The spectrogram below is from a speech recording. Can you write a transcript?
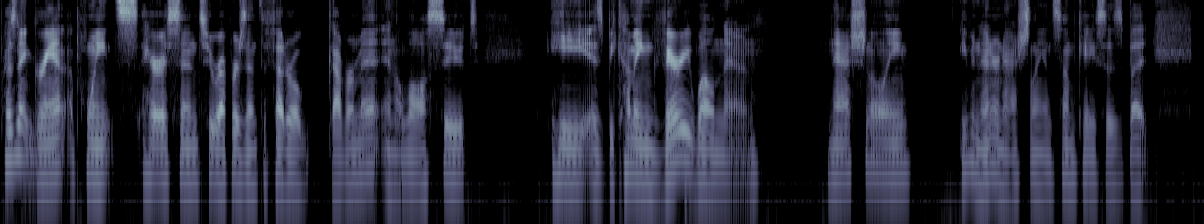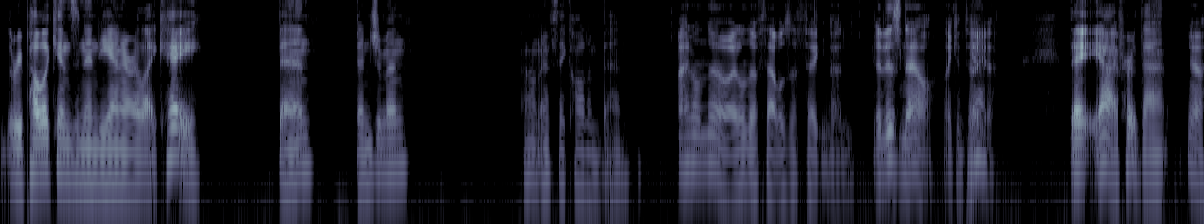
President Grant appoints Harrison to represent the federal government in a lawsuit. He is becoming very well known nationally, even internationally in some cases, but the Republicans in Indiana are like, hey, Ben, Benjamin. I don't know if they called him Ben. I don't know. I don't know if that was a thing then. It is now. I can tell Yeah. you. They, yeah, I've heard that. Yeah,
